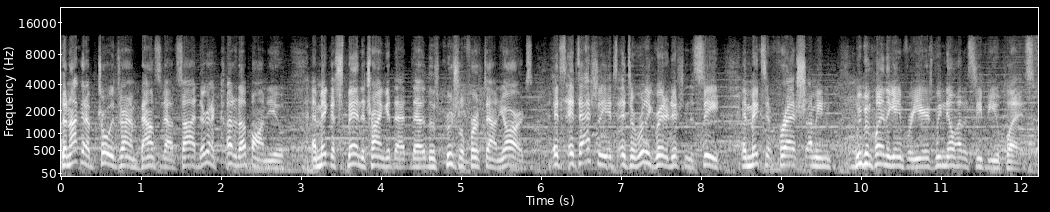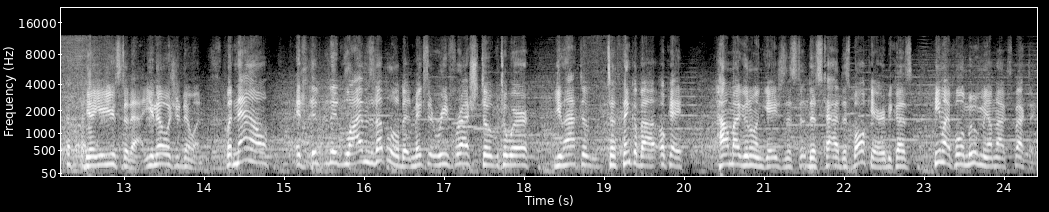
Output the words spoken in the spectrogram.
They're not going to always try and bounce it outside. They're going to cut it up on you and make a spin to try and get that, that those crucial first down yards. It's it's actually it's, it's a really great addition to see. It makes it fresh. I mean, we've been playing the game for years. We know how the CPU plays. know, you're used to that. You know what you're doing. But now it, it, it livens it up a little bit, makes it refresh to, to where you have to, to think about, okay, how am I going to engage this this this ball carrier because he might pull a move on me I'm not expecting.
